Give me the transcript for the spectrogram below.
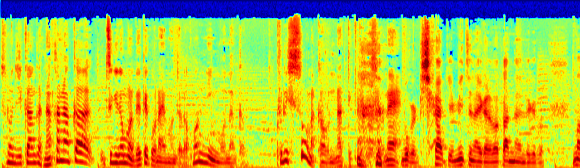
その時間がなかなか次のもの出てこないもんだから本人もなんか苦しそうな顔になってきてますよね。僕は記者会見見てないから分かんないんだけど、ま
